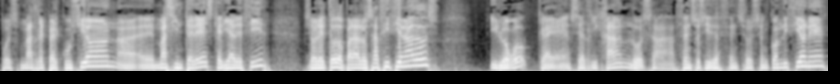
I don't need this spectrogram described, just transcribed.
pues más repercusión, eh, más interés, quería decir, sobre todo para los aficionados y luego que se rijan los ascensos y descensos en condiciones,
